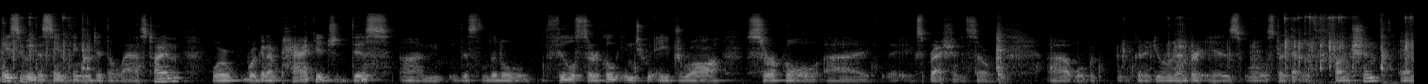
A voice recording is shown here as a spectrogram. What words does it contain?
basically the same thing we did the last time, where we're going to package this, um, this little fill circle into a draw circle uh, expression. So uh, what we're going to do, remember, is we'll start that with function and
